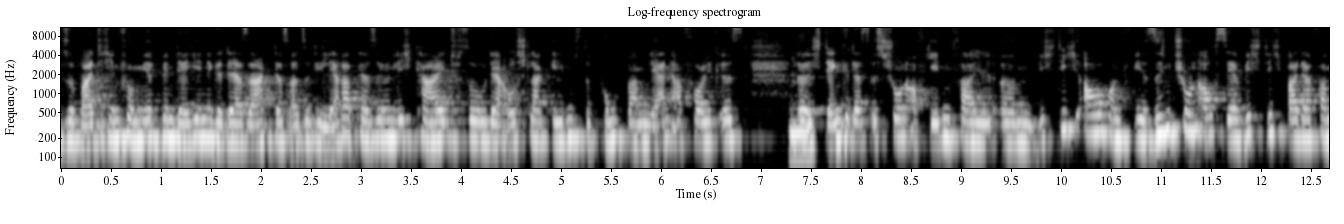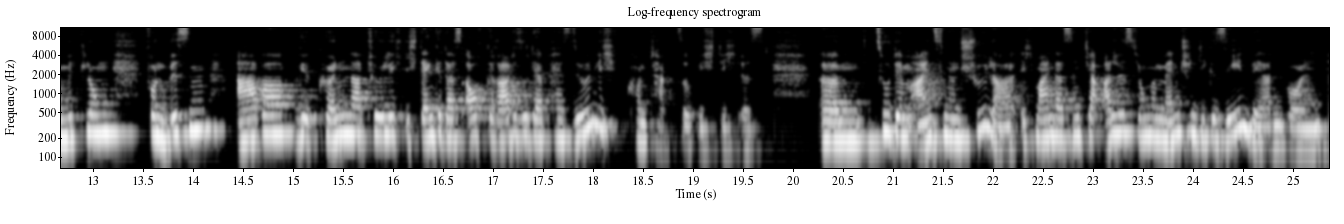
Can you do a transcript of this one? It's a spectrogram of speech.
soweit ich informiert bin, derjenige, der sagt, dass also die Lehrerpersönlichkeit so der ausschlaggebendste Punkt beim Lernerfolg ist. Mhm. Äh, ich denke, das ist schon auf jeden Fall ähm, wichtig auch und wir sind schon auch sehr wichtig bei der Vermittlung von Wissen. Aber wir können natürlich, ich denke, dass auch gerade so der persönliche Kontakt so wichtig ist ähm, zu dem einzelnen Schüler. Ich meine, das sind ja alles junge Menschen, die gesehen werden wollen.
